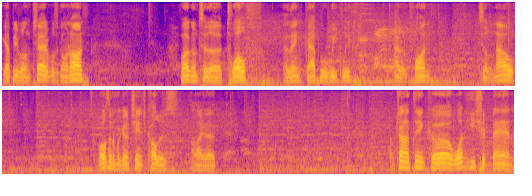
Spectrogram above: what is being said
got people in chat. What's going on? Welcome to the 12th, I think, Kappa Weekly. Having fun, chilling out. So both of them are going to change colors. I like that. I'm trying to think uh, what he should ban.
